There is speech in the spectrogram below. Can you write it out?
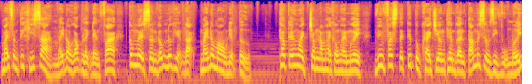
máy phân tích khí xả, máy đo góc lệch đèn pha, công nghệ sơn gốc nước hiện đại, máy đo màu điện tử. Theo kế hoạch trong năm 2020, VinFast sẽ tiếp tục khai trương thêm gần 80 xưởng dịch vụ mới,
